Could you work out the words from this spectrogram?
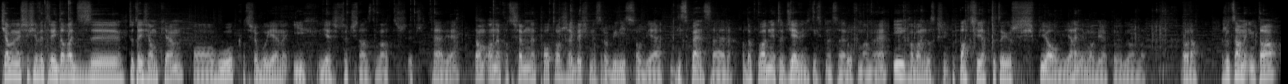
Chciałbym jeszcze się wytradować z tutaj ziomkiem o łuk. Potrzebujemy ich jeszcze raz, dwa, trzy, cztery. Są one potrzebne po to, żebyśmy zrobili sobie dispenser, a dokładnie to 9 dispenserów mamy i chowamy do skrzynki. Patrzcie jak tutaj już śpią, ja nie mogę jak to wygląda. Dobra, rzucamy im to.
